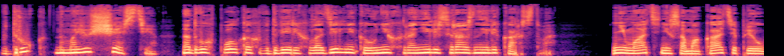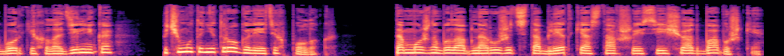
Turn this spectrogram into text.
Вдруг, на мое счастье, на двух полках в двери холодильника у них хранились разные лекарства. Ни мать, ни сама Катя при уборке холодильника почему-то не трогали этих полок. Там можно было обнаружить таблетки, оставшиеся еще от бабушки.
